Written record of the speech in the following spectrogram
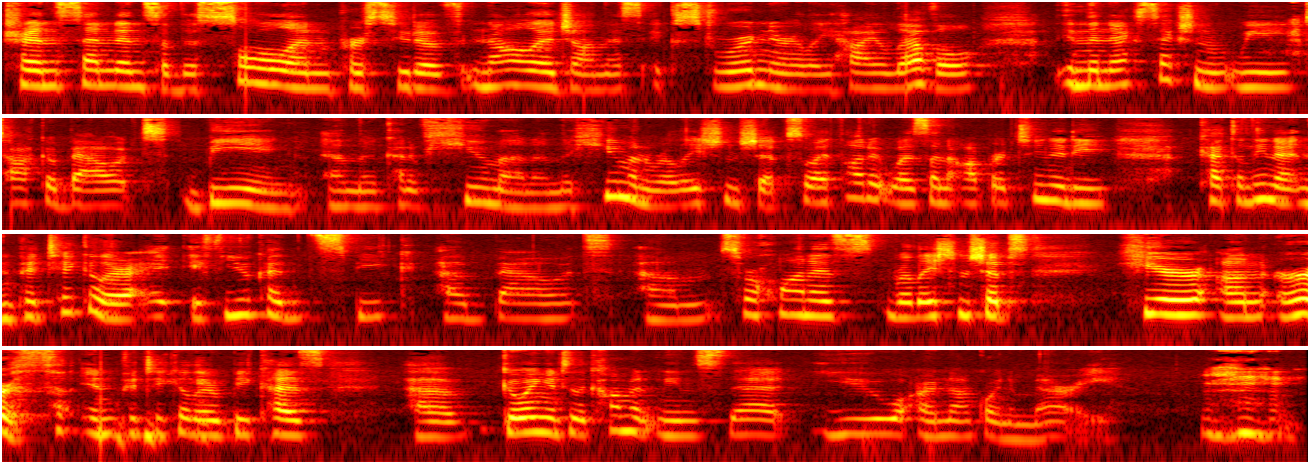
transcendence of the soul and pursuit of knowledge on this extraordinarily high level. In the next section, we talk about being and the kind of human and the human relationship. So I thought it was an opportunity, Catalina, in particular, if you could speak about um, Sor Juana's relationships here on earth in particular, because uh, going into the convent means that you are not going to marry.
